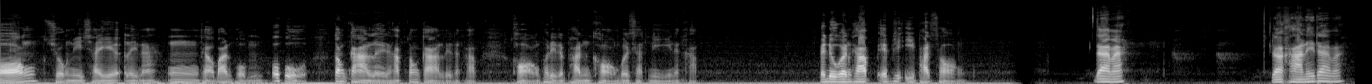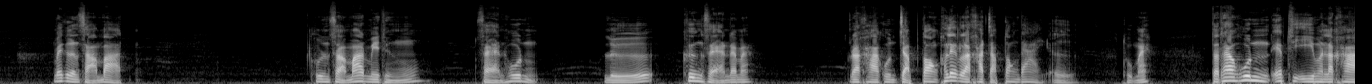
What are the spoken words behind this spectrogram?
2ช่วงนี้ใช้เยอะเลยนะ อืมแถวบ้านผม โอ้โห ต้องการเลยนะครับ ต้องการเลยนะครับ ของผลิตภัณฑ์ของบริษัทนี้นะครับ ไปดูกันครับ FTE พาร์ท2ได้ไหมราคานี้ได้ไหมไม่เกิน 3 บาท คุณสามารถมีถึงแสนหุ้น หรือครึ่งแสนได้ไหมราคาคุณจับต้องเขาเรียกราคาจับต้องได้ เออ ถูกไหม แต่ถ้าหุ้น FTE มันราคา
